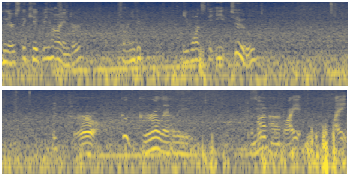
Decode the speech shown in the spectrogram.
And there's the kid behind her, trying to, he wants to eat too. Good girl. Good girl, Ellie. Come so on, quiet, quiet.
